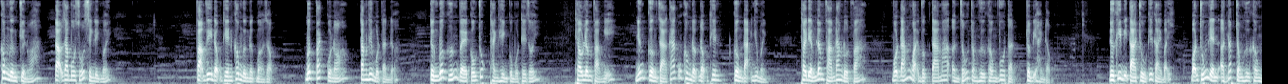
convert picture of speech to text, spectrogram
Không ngừng chuyển hóa, Tạo ra vô số sinh linh mới. Phạm vi động thiên không ngừng được mở rộng. Bước vách của nó tăng lên một lần nữa. Từng bước hướng về cấu trúc thành hình của một thế giới. Theo Lâm Phạm nghĩ, Những cường giả khác cũng không được động thiên Cường đại như mình. Thời điểm Lâm Phạm đang đột phá một đám ngoại vực tà ma ẩn giấu trong hư không vô tận Chuẩn bị hành động. Từ khi bị tà chủ kia gài bẫy Bọn chúng liền ẩn nấp trong hư không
